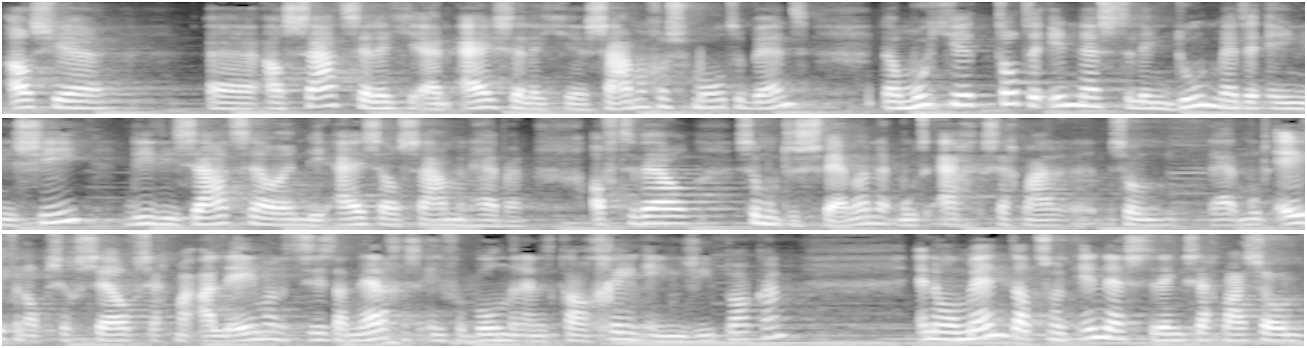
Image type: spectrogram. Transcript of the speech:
Als je uh, als zaadcelletje en eicelletje samengesmolten bent, dan moet je tot de innesteling doen met de energie die die zaadcel en die eicel samen hebben. Oftewel, ze moeten zwemmen. Het moet eigenlijk zeg maar zo'n, het moet even op zichzelf zeg maar alleen, want het is daar nergens in verbonden en het kan geen energie pakken. En op het moment dat zo'n innesteling, zeg maar zo'n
